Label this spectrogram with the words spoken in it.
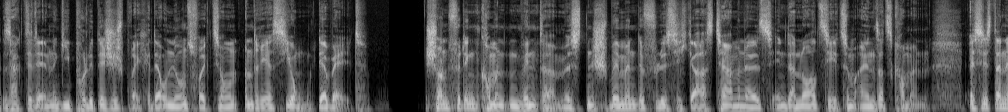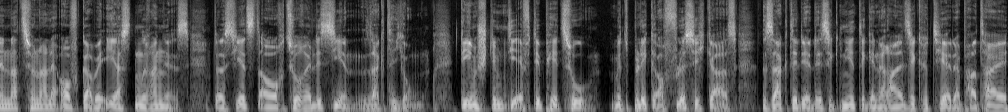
sagte der energiepolitische Sprecher der Unionsfraktion Andreas Jung der Welt. Schon für den kommenden Winter müssten schwimmende Flüssiggasterminals in der Nordsee zum Einsatz kommen. Es ist eine nationale Aufgabe ersten Ranges, das jetzt auch zu realisieren, sagte Jung. Dem stimmt die FDP zu. Mit Blick auf Flüssiggas sagte der designierte Generalsekretär der Partei,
